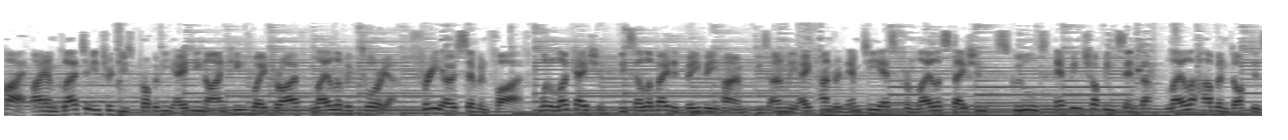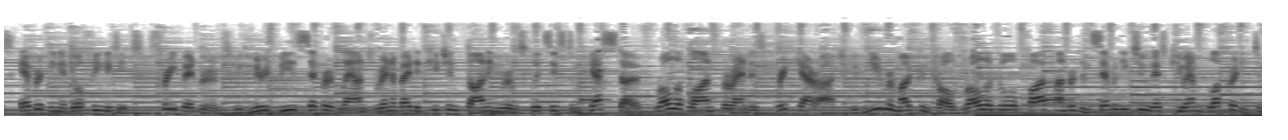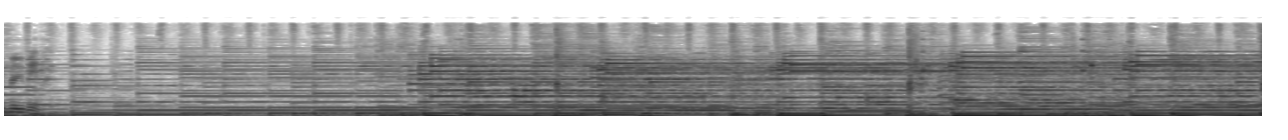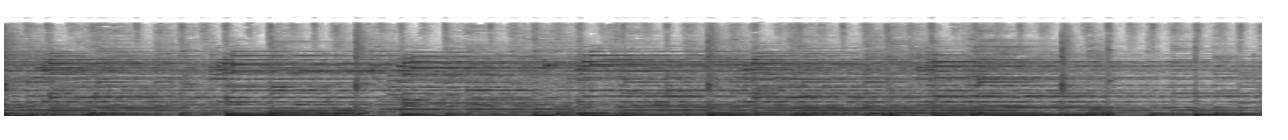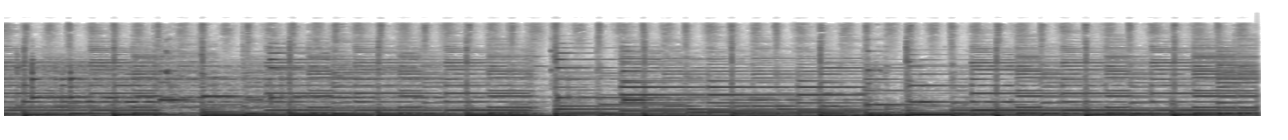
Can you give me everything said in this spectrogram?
Hi, I am glad to introduce property 89 Kingsway Drive, Lalor, Victoria, 3075. What a location. This elevated BB home is only 800 MTS from Lalor Station, schools, Epping Shopping Centre, Lalor Hub and doctors, everything at your fingertips. Three bedrooms with mirrored beers, separate lounge, renovated kitchen, dining room, split system, gas stove, roller blinds, verandas, brick garage with new remote controlled roller door 572 SQM block ready to move in.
